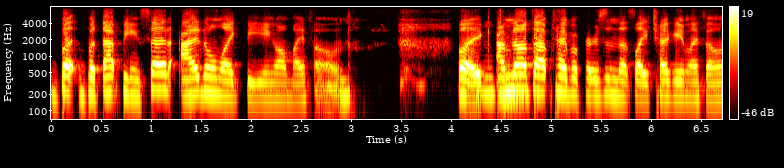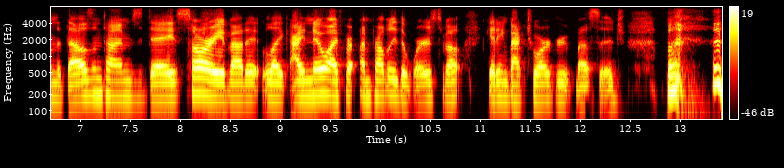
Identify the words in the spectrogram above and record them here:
but but that being said, I don't like being on my phone. Like mm-hmm. I'm not that type of person that's like checking my phone a thousand times a day. Sorry about it. Like I know I am probably the worst about getting back to our group message, but oh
